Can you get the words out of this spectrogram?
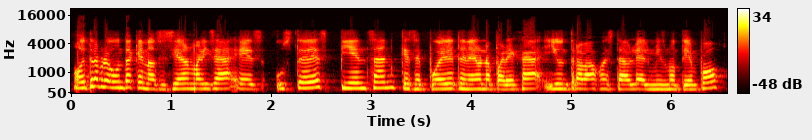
Otra pregunta que nos hicieron, Marisa, es, ¿ustedes piensan que se puede tener una pareja y un trabajo estable al mismo tiempo?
